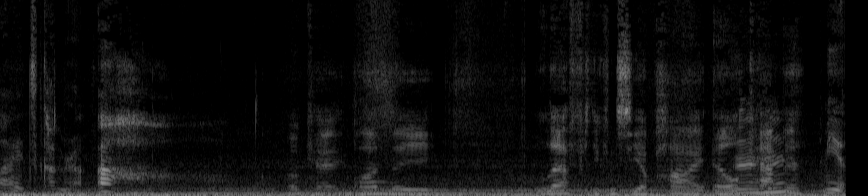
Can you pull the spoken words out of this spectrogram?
Lights, camera. Ah. Okay, on the left, you can see up high El Mhm. Capi. Yeah.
